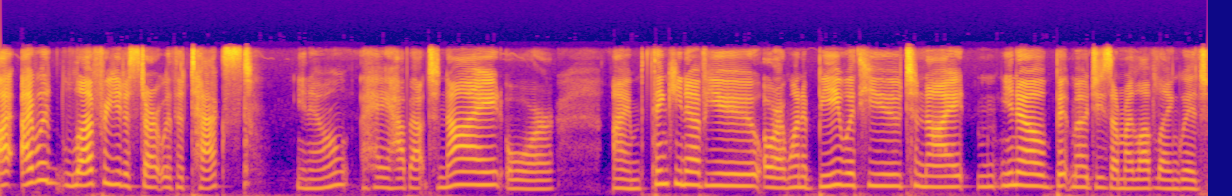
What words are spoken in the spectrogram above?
I, I would love for you to start with a text, you know, hey, how about tonight? Or I'm thinking of you, or I want to be with you tonight. You know, Bitmojis are my love language.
